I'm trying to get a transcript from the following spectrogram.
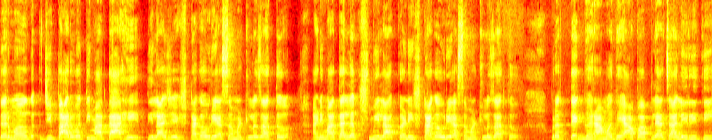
तर मग जी पार्वती माता आहे तिला ज्येष्ठा गौरी असं म्हटलं जातं आणि माता लक्ष्मीला कनिष्ठा गौरी असं म्हटलं जातं. प्रत्येक घरामध्ये आपापल्या चालीरीती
